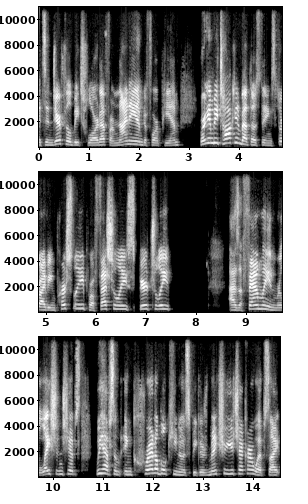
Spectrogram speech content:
It's in Deerfield Beach, Florida from 9 a.m. to 4 p.m. We're going to be talking about those things thriving personally, professionally, spiritually, as a family and relationships. We have some incredible keynote speakers. Make sure you check our website,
